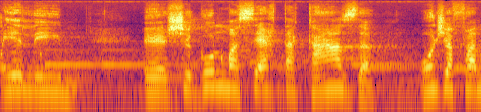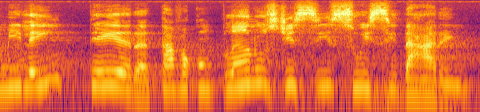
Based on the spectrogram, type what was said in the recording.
Ele é, chegou numa certa casa onde a família inteira estava com planos de se suicidarem.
